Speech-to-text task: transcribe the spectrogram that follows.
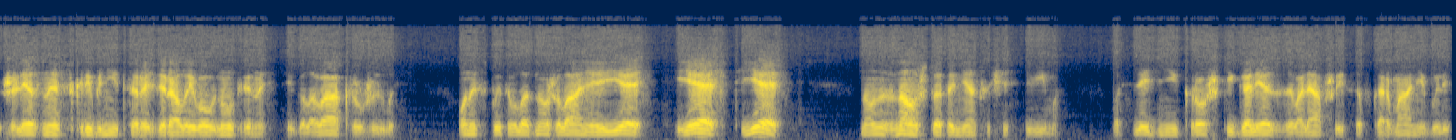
Железная скребница раздирала его внутренности, голова окружилась. Он испытывал одно желание — есть, есть, есть но он знал, что это неосуществимо. Последние крошки галет, завалявшиеся в кармане, были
